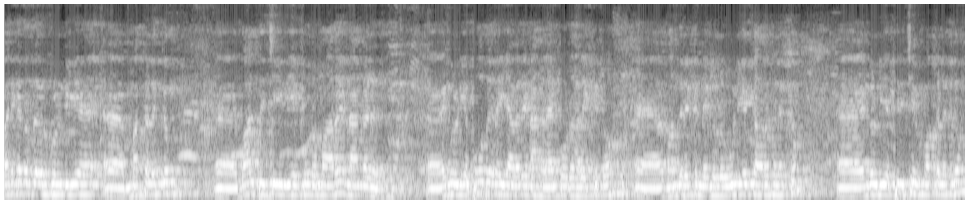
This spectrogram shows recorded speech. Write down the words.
வருகை தந்தவர்களுடைய மக்களுக்கும் வாழ்த்துச் செய்தியை கூறுமாறு நாங்கள் எங்களுடைய போதரை அவரை நாங்கள் அன்போடு அழைக்கின்றோம். வந்திருக்கின்ற எங்களுடைய ஊழியக்காரர்களுக்கும் எங்களுடைய திருச்சி மக்களுக்கும்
